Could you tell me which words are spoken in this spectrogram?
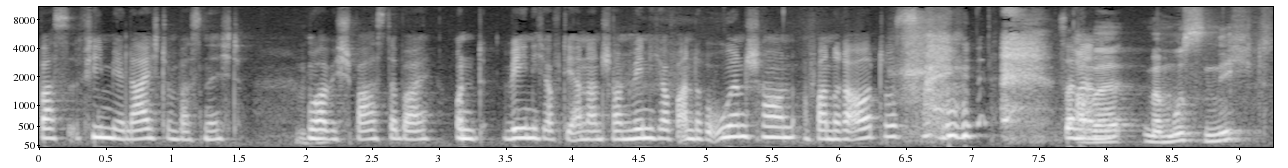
was fiel mir leicht und was nicht. Wo habe ich Spaß dabei? Und wenig auf die anderen schauen, wenig auf andere Uhren schauen, auf andere Autos, sondern Aber man muss nicht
